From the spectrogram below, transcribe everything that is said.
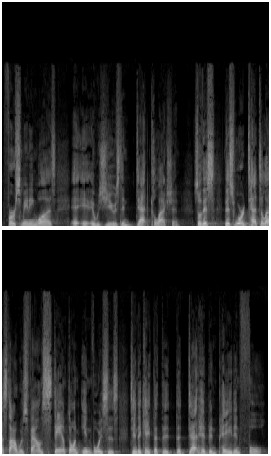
First meaning was it, it was used in debt collection. So this, this word tetelestai was found stamped on invoices to indicate that the, the debt had been paid in full.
